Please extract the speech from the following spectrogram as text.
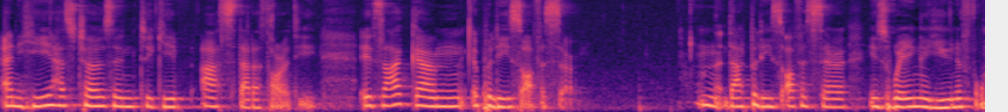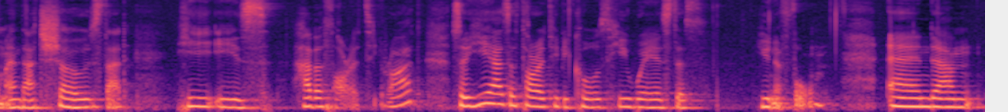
and He has chosen to give us that authority. It's like um, a police officer. Mm, that police officer is wearing a uniform, and that shows that he is have authority, right? So he has authority because he wears this uniform, and um,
